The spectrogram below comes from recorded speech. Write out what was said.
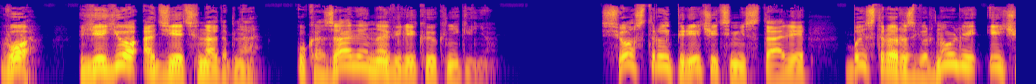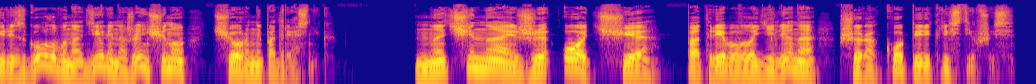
«Во, ее одеть надобно!» — указали на великую княгиню. Сестры перечить не стали, быстро развернули и через голову надели на женщину черный подрясник. «Начинай же, отче!» — потребовала Елена, широко перекрестившись.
